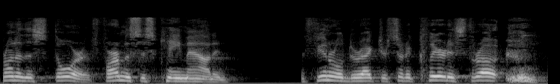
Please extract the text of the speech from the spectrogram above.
front of the store, the pharmacist came out and the funeral director sort of cleared his throat and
